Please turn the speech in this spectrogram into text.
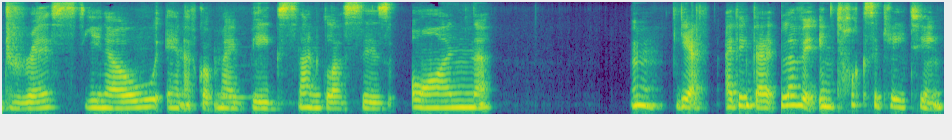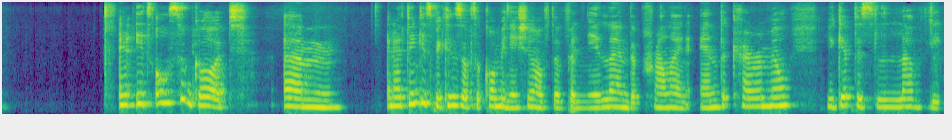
dress, you know, and I've got my big sunglasses on. Mm, yeah, I think I love it. Intoxicating. And it's also got um, and I think it's because of the combination of the vanilla and the praline and the caramel. You get this lovely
